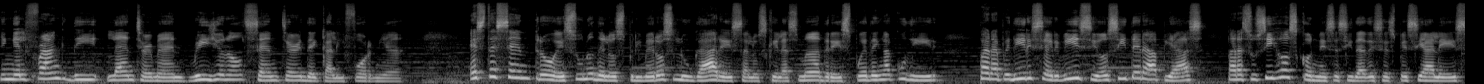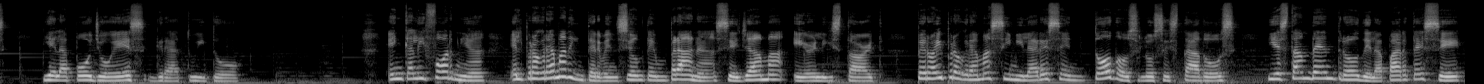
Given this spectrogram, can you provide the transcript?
en el Frank D. Lanterman Regional Center de California. Este centro es uno de los primeros lugares a los que las madres pueden acudir para pedir servicios y terapias para sus hijos con necesidades especiales, y el apoyo es gratuito. En California, el programa de intervención temprana se llama Early Start, pero hay programas similares en todos los estados y están dentro de la parte C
